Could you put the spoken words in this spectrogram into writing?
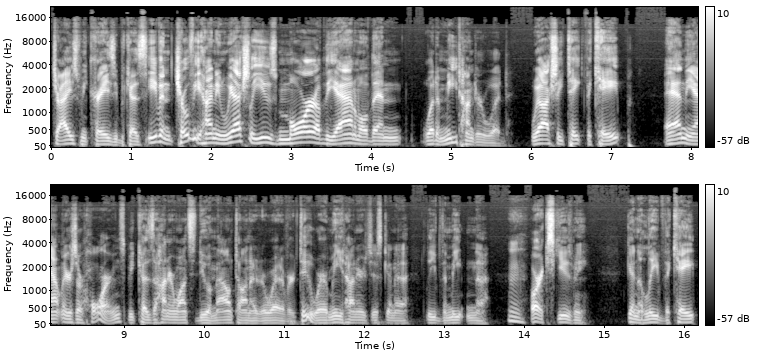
drives me crazy because even trophy hunting, we actually use more of the animal than what a meat hunter would. We actually take the cape and the antlers or horns because the hunter wants to do a mount on it or whatever too. Where a meat hunter is just going to leave the meat in the, or excuse me, going to leave the cape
